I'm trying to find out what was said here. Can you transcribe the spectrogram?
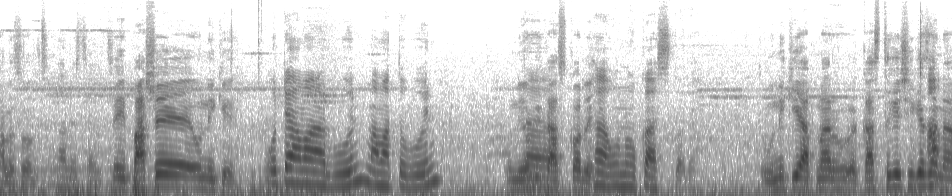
ভালো চলছে। ভালো চলছে। এই পাশে উনি কে? ওটা আমার বোন মামাতো বোন। উনিও কি কাজ করে? হ্যাঁ উনিও কাজ করে। উনি কি আপনার কাছ থেকে শিখেছে না?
